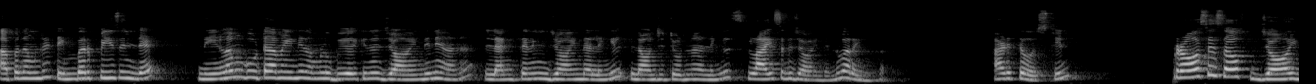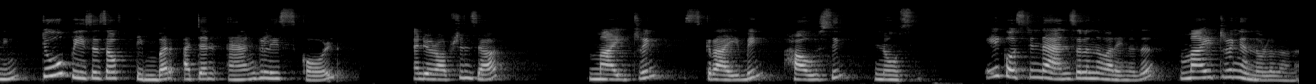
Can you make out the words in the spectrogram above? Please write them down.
അപ്പോൾ നമ്മുടെ ടിമ്പർ പീസിന്റെ നീളം കൂട്ടാൻ വേണ്ടി നമ്മൾ ഉപയോഗിക്കുന്ന ജോയിന്റിനെയാണ് ലെങ്തനിങ് ജോയിന്റ് അല്ലെങ്കിൽ ലോഞ്ചിറ്റ്യൂഡിനൽ അല്ലെങ്കിൽ സ്പ്ലൈസ്ഡ് ജോയിന്റ് എന്ന് പറയുന്നത്. അടുത്ത question process of joining two pieces of timber at an angle is called and your options are mitring scribing housing nosing ഈ ക്വസ്റ്റിന്റെ ആൻസർ എന്ന് പറയുന്നത് മൈട്രിങ് എന്നുള്ളതാണ്.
